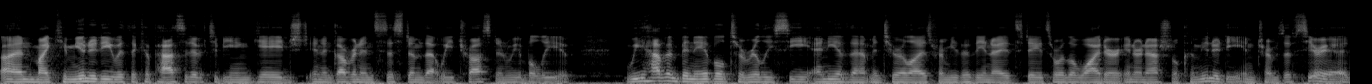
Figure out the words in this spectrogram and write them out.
and my community with the capacity to be engaged in a governance system that we trust and we believe. We haven't been able to really see any of that materialize from either the United States or the wider international community in terms of Syria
